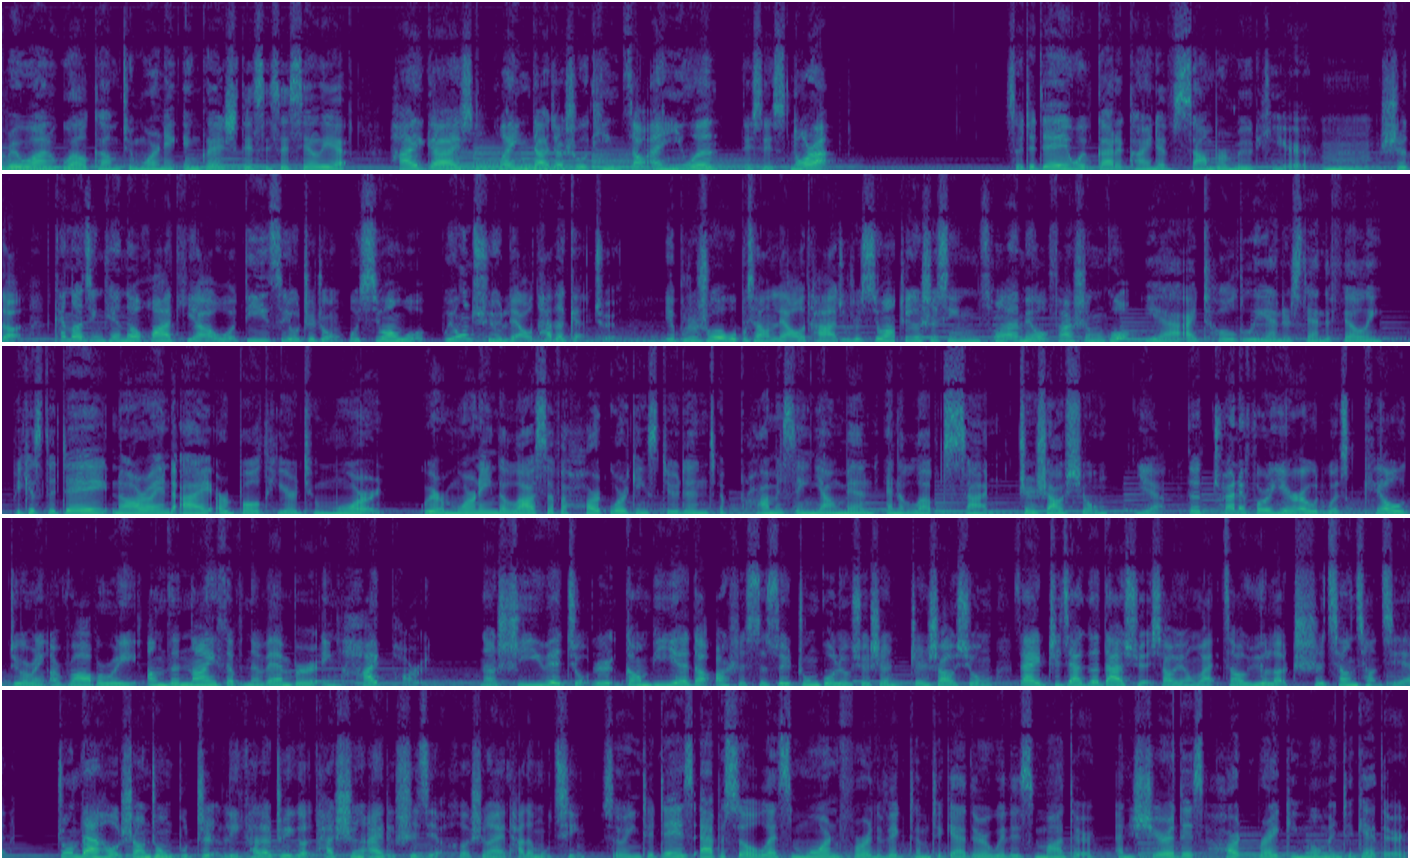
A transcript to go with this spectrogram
everyone, welcome to Morning English. This is Cecilia. Hi guys. 欢迎大家收听早安英文. This is Norah. So today we've got a kind of somber mood here. 嗯，是的，看到今天的话题啊，我第一次有这种我希望我不用去聊它的感觉。也不是说我不想聊它，就是希望这个事情从来没有发生过。Yeah, I totally understand the feeling because today Norah and I are both here to mourn We are mourning the loss of a hardworking student, a promising young man, and a loved son, Zheng Shaoxiong. Yeah, the 24 year old was killed during a robbery on the 9th of November in Hyde Park. 那十一月九日刚毕业的二十四岁中国留学生郑少雄，在芝加哥大学校园外遭遇了持枪抢劫。 中弹后伤重不治，离开了这个他深爱的世界和深爱他的母亲。So in today's episode, let's mourn for the victim together with his mother and share this heartbreaking moment together.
